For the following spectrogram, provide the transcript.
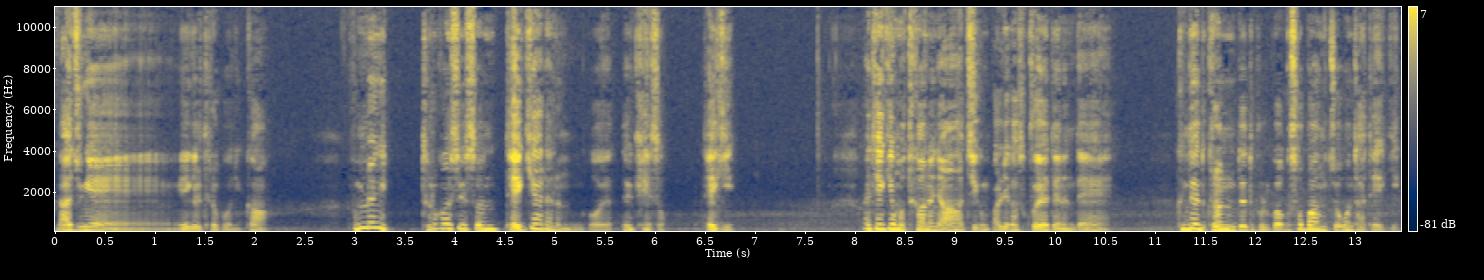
나중에 얘기를 들어보니까 분명히 들어갈 수 있었는 대기하라는 거였대요. 계속 대기. 아니, 대기하면 어떡하느냐. 지금 빨리 가서 구해야 되는데. 근데 그런데도 불구하고 소방 쪽은 다 대기.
